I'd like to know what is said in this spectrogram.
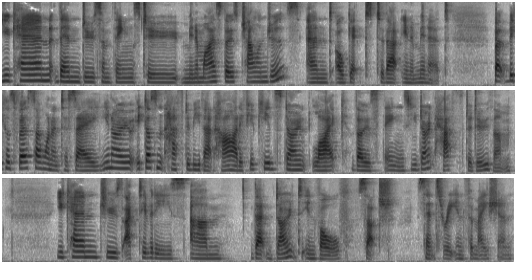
you can then do some things to minimize those challenges, and I'll get to that in a minute. But because first I wanted to say, you know, it doesn't have to be that hard. If your kids don't like those things, you don't have to do them. You can choose activities um, that don't involve such sensory information.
